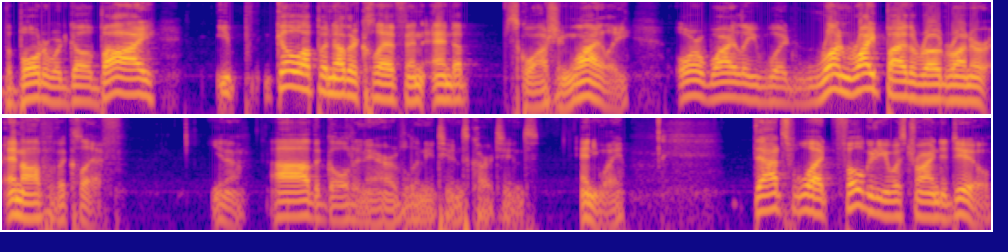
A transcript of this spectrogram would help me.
the boulder would go by, you go up another cliff and end up squashing Wiley. Or Wiley would run right by the roadrunner and off of a cliff. You know, ah, the golden era of Looney Tunes cartoons. Anyway, that's what Fogarty was trying to do.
